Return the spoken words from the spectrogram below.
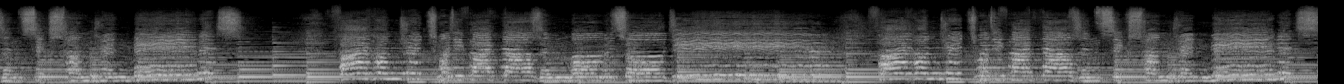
525,600 minutes. 525,000 moments, oh dear. 525,600 minutes.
